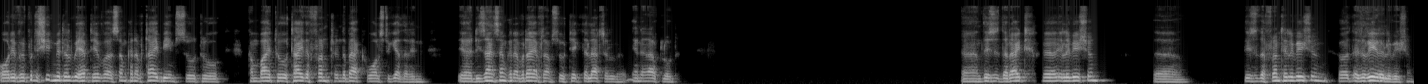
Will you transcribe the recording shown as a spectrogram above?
or if we put a sheet metal, we have to have uh, some kind of tie beams so to combine to tie the front and the back walls together and uh, design some kind of a diaphragm so take the lateral in and out load. And this is the right uh, elevation. Uh, this is the front elevation, or uh, the rear elevation.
